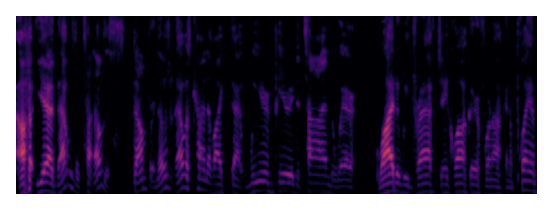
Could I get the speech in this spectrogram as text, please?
Uh, yeah, that was a t- that was a stumper. That was that was kind of like that weird period of time to where why did we draft Jake Locker if we're not going to play him?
